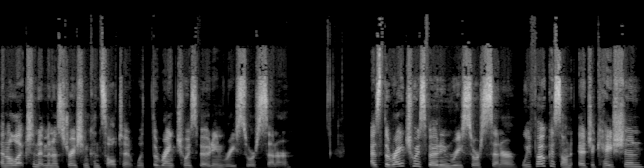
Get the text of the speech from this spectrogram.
an election administration consultant with the Ranked Choice Voting Resource Center. As the Ranked Choice Voting Resource Center, we focus on education,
